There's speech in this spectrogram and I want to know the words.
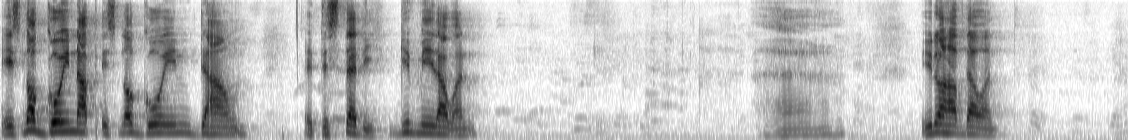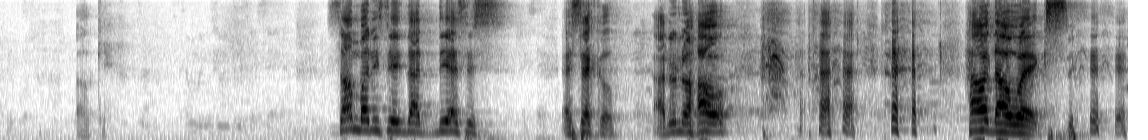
It's not going up, it's not going down. It is steady. Give me that one. Uh, you don't have that one? Okay. Somebody said that theirs is a circle. I don't know how. how that works.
